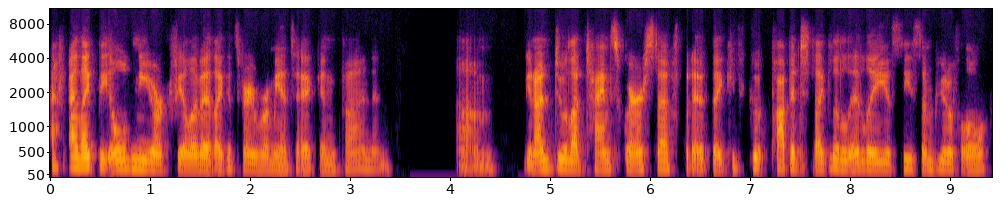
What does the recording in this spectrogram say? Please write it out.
I, I, like the old New York feel of it. Like it's very romantic and fun and um you know I do a lot of Times Square stuff, but it, like if you go pop into like Little Italy, you see some beautiful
